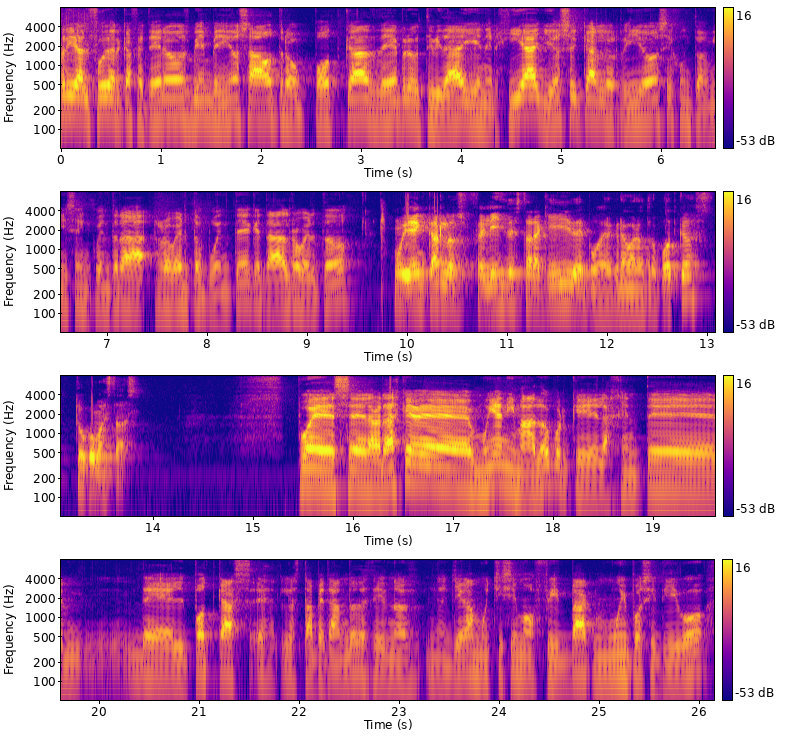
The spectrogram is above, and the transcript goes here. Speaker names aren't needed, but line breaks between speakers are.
Real Fooder Cafeteros, bienvenidos a otro podcast de productividad y energía. Yo soy Carlos Ríos y junto a mí se encuentra Roberto Puente. ¿Qué tal, Roberto?
Muy bien, Carlos, feliz de estar aquí y de poder grabar otro podcast. ¿Tú cómo estás?
Pues eh, la verdad es que muy animado porque la gente del podcast eh, lo está petando, es decir, nos, nos llega muchísimo feedback muy positivo.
